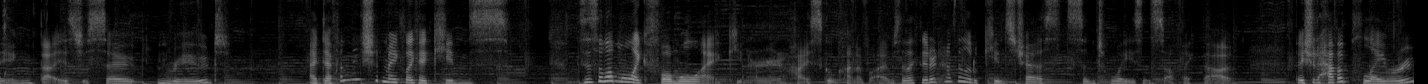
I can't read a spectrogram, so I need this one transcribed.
thing? That is just so rude. I definitely should make like a kids this is a lot more like formal like, you know, high school kind of vibes. So like they don't have their little kids chests and toys and stuff like that. They should have a playroom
